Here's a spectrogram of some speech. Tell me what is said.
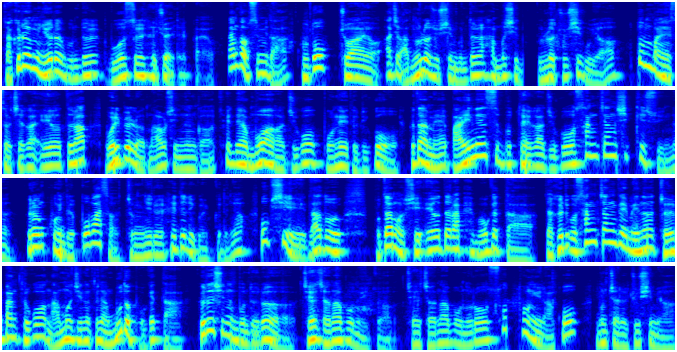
자, 그러면 여러분들 무엇을 해줘야 될까요? 딴거 없습니다. 구독, 좋아요, 아직 안 눌러주신 분들 한 번씩 눌러주시고요. 푸톤방에서 제가 에어드랍 월별로 나올 수 있는 거 최대한 모아가지고 보내드리고, 그 다음에 바이낸스부터 해가지고 상장시킬 수 있는 그런 코인들 뽑아서 정리를 해드리고 있거든요. 혹시 나도 부담 없이 에어드랍 해보겠다. 자, 그리고 상장되면은 절반 들고 나머지는 그냥 묻어보겠다. 그러시는 분들은 제 전화번호 있죠. 제 전화번호로 소통이라고 문자를 주시면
